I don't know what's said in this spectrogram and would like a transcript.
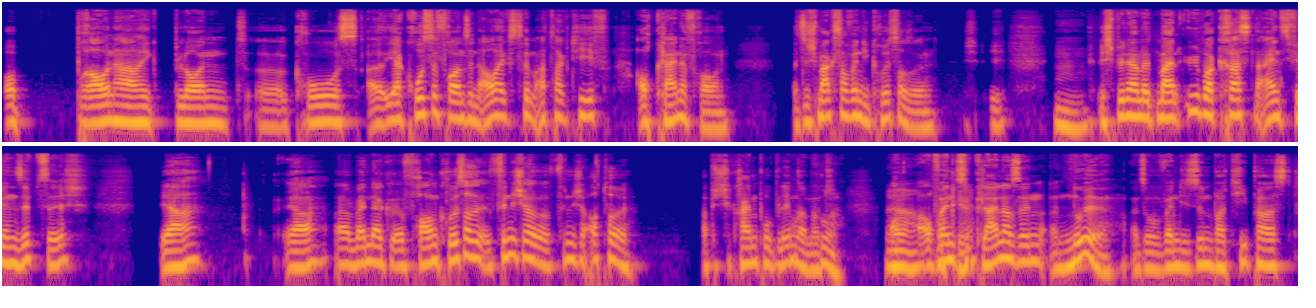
ob braunhaarig, blond, äh, groß. Äh, ja, große Frauen sind auch extrem attraktiv, auch kleine Frauen. Also ich mag es auch, wenn die größer sind. Ich, ich, hm. ich bin ja mit meinen überkrassen 1,74. Ja, ja. Wenn der Frauen größer sind, finde ich ja, finde ich auch toll. Habe ich kein Problem oh, damit. Cool. Ja, auch, auch wenn okay. sie kleiner sind, null. Also wenn die Sympathie passt.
